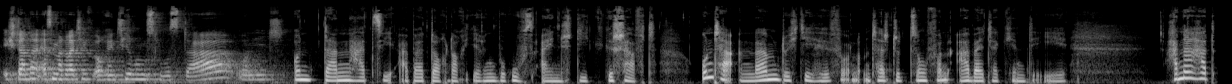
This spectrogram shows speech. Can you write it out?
ich stand dann erstmal relativ orientierungslos da und. Und dann hat sie aber doch noch ihren Berufseinstieg geschafft. Unter anderem durch die Hilfe und Unterstützung von Arbeiterkind.de. Hanna hat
